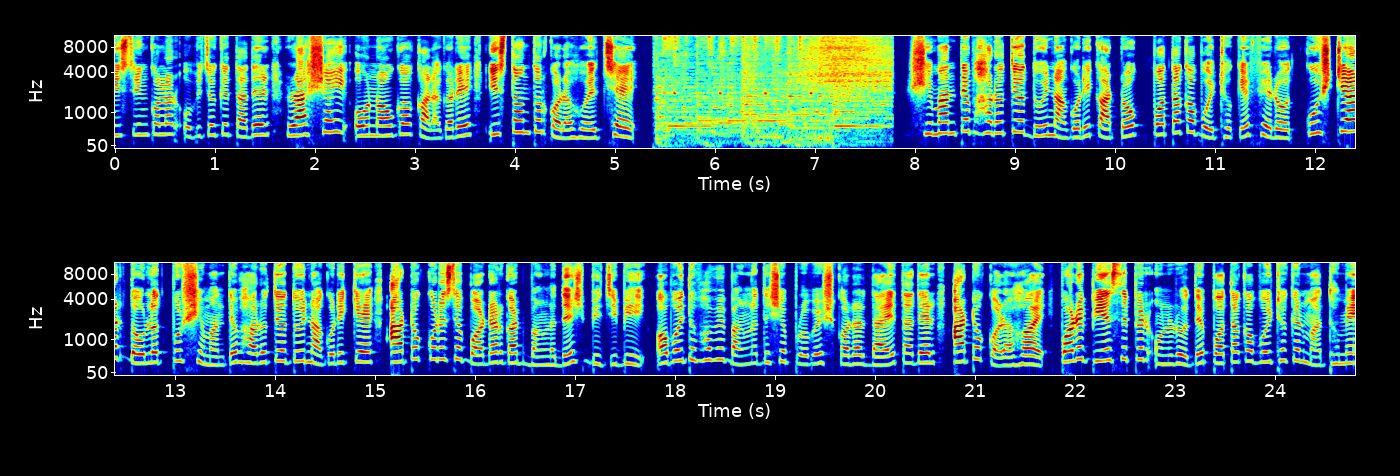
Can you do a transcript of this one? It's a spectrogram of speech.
বিশৃঙ্খলার অভিযোগে তাদের রাজশাহী ও নওগাঁ কারাগারে স্থানান্তর করা হয়েছে। সীমান্তে ভারতীয় দুই নাগরিক আটক, পতাকা বৈঠকে ফেরত। কুষ্টিয়ার দৌলতপুর সীমান্তে ভারতীয় দুই নাগরিককে আটক করেছে বর্ডার গার্ড বাংলাদেশ, বিজিবি। অবৈধভাবে বাংলাদেশে প্রবেশ করার দায়ে তাদের আটক করা হয়। পরে বিএসএফ এর অনুরোধে পতাকা বৈঠকের মাধ্যমে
